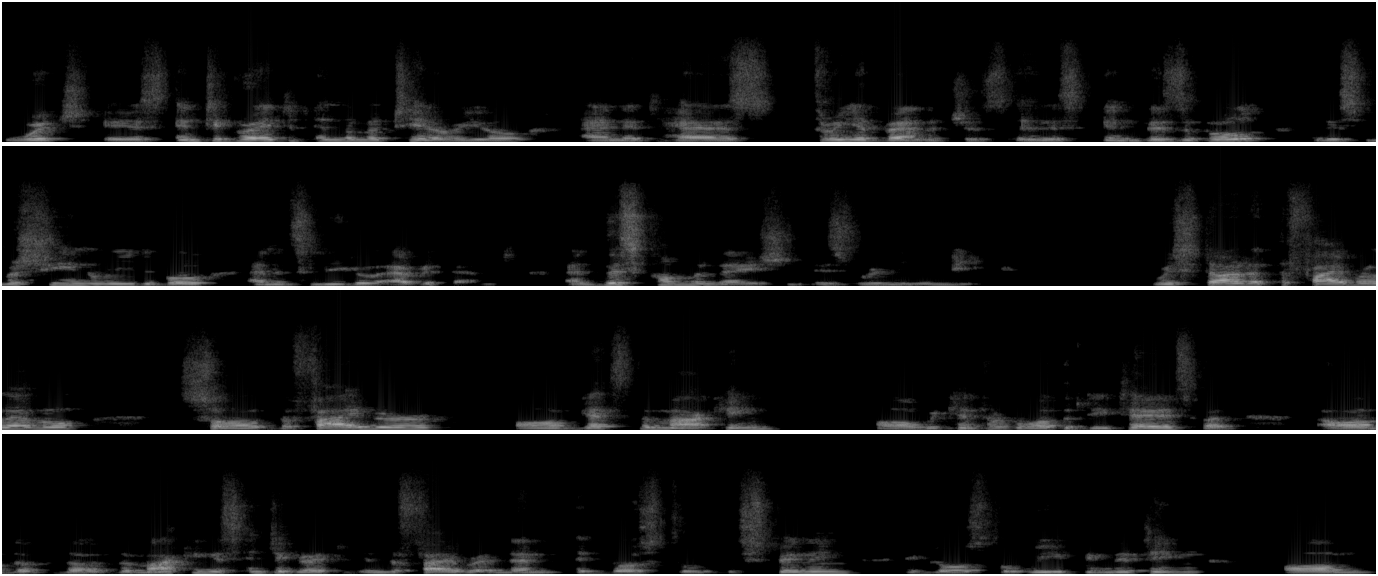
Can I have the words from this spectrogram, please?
which is integrated in the material and it has three advantages. It is invisible, it is machine readable, and it's legal evident. And this combination is really unique. We start at the fiber level. So the fiber uh, gets the marking. Uh, we can talk about the details, but uh, the, the, the marking is integrated in the fiber and then it goes to the spinning, it goes to weaving, knitting, um,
